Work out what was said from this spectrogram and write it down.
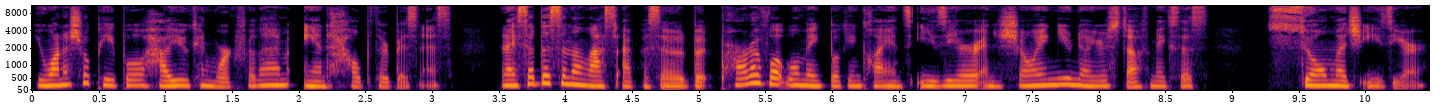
You want to show people how you can work for them and help their business. And I said this in the last episode, but part of what will make booking clients easier and showing you know your stuff makes this so much easier.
